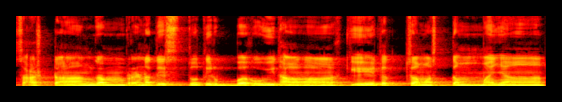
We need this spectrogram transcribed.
साष्टाङ्गं प्रणतिस्तुतिर्बहुविधाः ह्येतत्समस्तं मया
